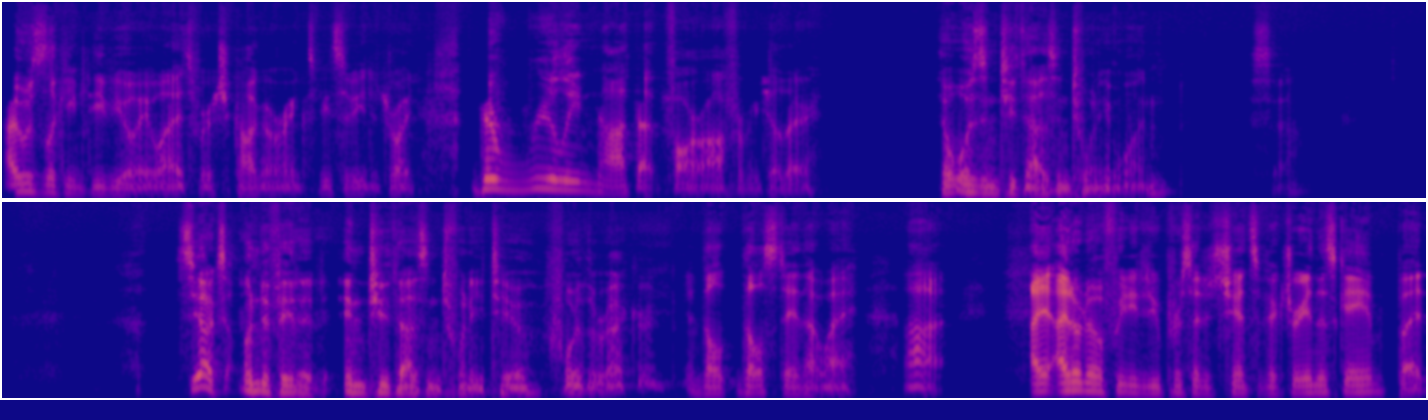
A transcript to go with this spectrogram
I was looking DVOA wise where Chicago ranks vis-a-vis Detroit. They're really not that far off from each other. That was in 2021. So Seahawks undefeated in 2022 for the record. and they'll they'll stay that way. Uh, I I don't know if we need to do percentage chance of victory in this game, but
